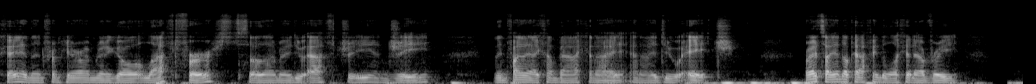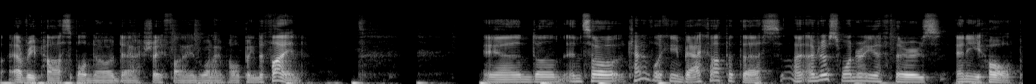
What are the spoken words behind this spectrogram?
Okay, and then from here I'm going to go left first, so I'm going to do F, G, and G. And then finally I come back and I and I do H. Right, so I end up having to look at every every possible node to actually find what I'm hoping to find. And um, and so kind of looking back up at this, I, am just wondering if there's any hope,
